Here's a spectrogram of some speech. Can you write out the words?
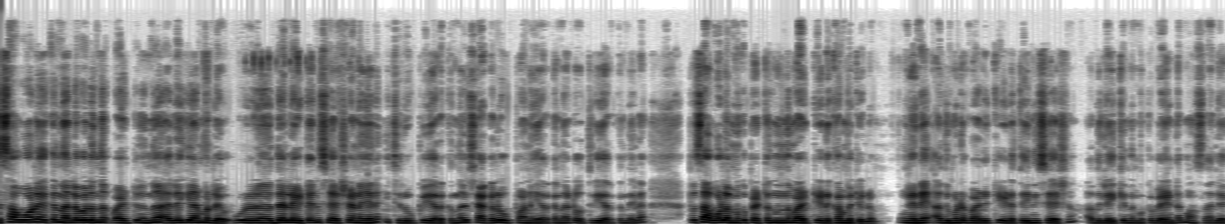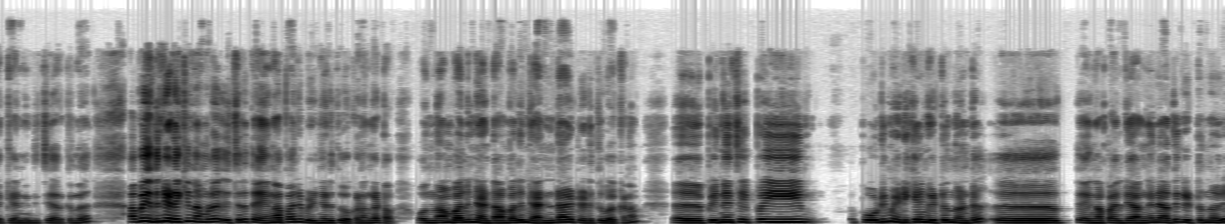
സവോളയൊക്കെ നല്ലപോലെ ഒന്ന് വഴറ്റി നിന്ന് അല്ലെങ്കിൽ ഞാൻ ഇതെല്ലാം ഇട്ടതിന് ശേഷമാണ് ഞാൻ ഇച്ചിരി ഉപ്പ് ചേർക്കുന്നത്. ശകല ഉപ്പാണ് ചേർക്കുന്നത് കേട്ടോ. ഒത്തിരി ചേർക്കുന്നില്ല. അപ്പോൾ സവോള നമുക്ക് പെട്ടെന്ന് വഴറ്റിയെടുക്കാൻ പറ്റുമല്ലോ. അങ്ങനെ അതും കൂടെ വഴറ്റിയെടുത്തതിന് ശേഷം അതിലേക്ക് നമുക്ക് വേണ്ട മസാലയൊക്കെയാണ് ഇനി ചേർക്കുന്നത്. അപ്പോൾ ഇതിന്റെ ഇടയ്ക്ക് നമ്മൾ ഇച്ചിരി തേങ്ങാപ്പാൽ പിഴിഞ്ഞെടുത്ത് വെക്കണം കേട്ടോ. ഒന്നാം പാലും രണ്ടാം പാലും രണ്ടായിട്ട് എടുത്ത് വെക്കണം. പിന്നെ വെച്ചാൽ ഇപ്പോൾ ഈ പൊടി മേടിക്കാൻ കിട്ടുന്നുണ്ട്. തേങ്ങാപ്പാലിന്റെ അങ്ങനെ അത് കിട്ടുന്നവർ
